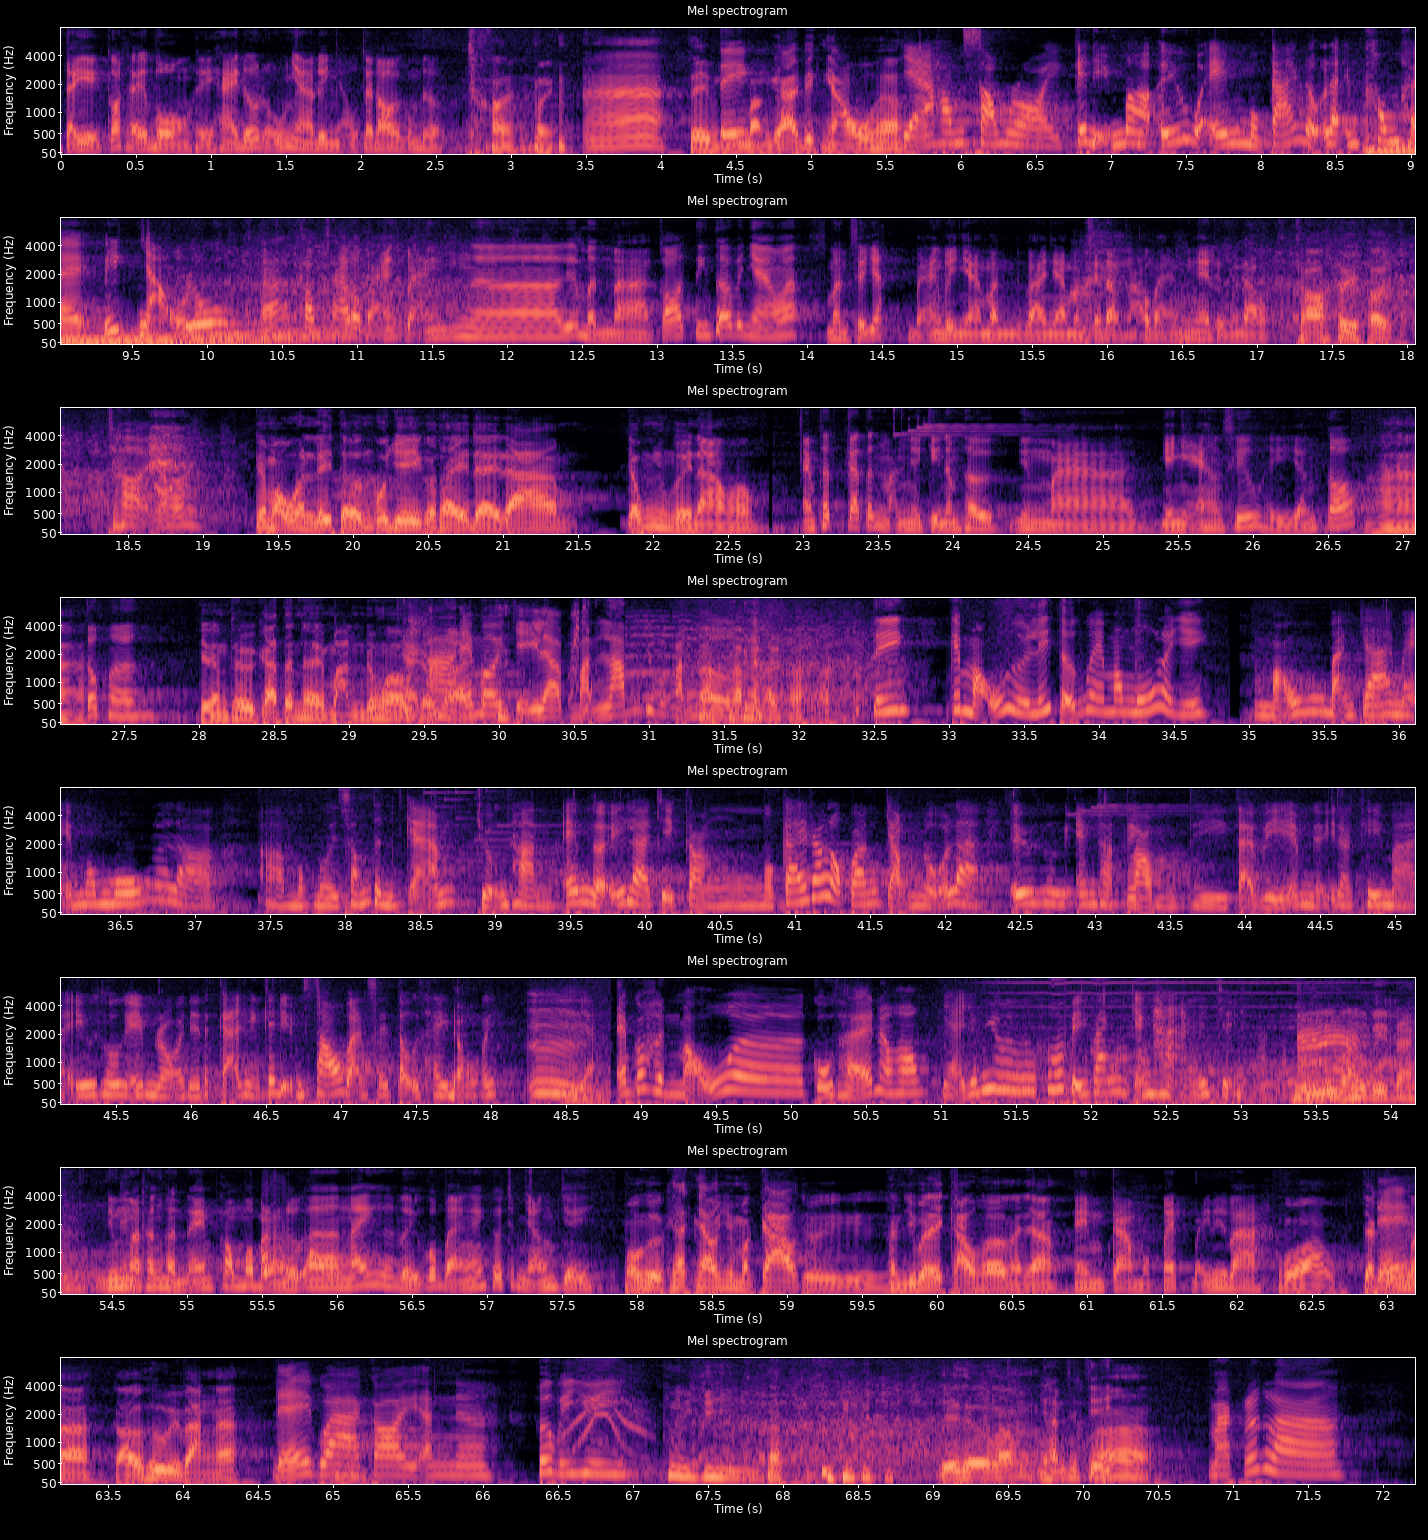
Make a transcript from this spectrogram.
Tại vì có thể buồn thì hai đứa rủ nhau đi nhậu tay đôi cũng được. trời ơi. À. Tìm Tiên. bạn gái biết nhậu ha. Dạ không xong rồi. Cái điểm ờ, yếu của em một cái nữa là em không hề biết nhậu luôn. À, không sao đâu bạn, bạn ờ, với mình mà có tiến tới với nhau á, mình sẽ dắt bạn về nhà mình và nhà mình sẽ đào tạo bạn ngay từ ban đầu. trời ơi. Trời ơi. Cái mẫu hình lý tưởng của duy có thể đề ra giống như người nào không? Em thích cá tính mạnh như chị Nam Thư nhưng mà nhẹ nhẹ hơn xíu thì vẫn tốt, à. Tốt hơn. Chị nam thư cá tính hơi mạnh đúng không Dạ, đúng à, rồi. em ơi chị là mạnh lắm chứ không phải mạnh thường. Tiên, cái mẫu người lý tưởng của em mong muốn là gì? Mẫu bạn trai mà em mong muốn đó là à, một người sống tình cảm trưởng thành. Em nghĩ là chỉ cần một cái rất là quan trọng nữa là yêu thương em thật lòng thì tại vì em nghĩ là khi mà yêu thương em rồi thì tất cả những cái điểm xấu bạn sẽ tự thay đổi. Ừ. Dạ. em có hình mẫu ờ, cụ thể nào không? Dạ giống như hứa vị văn chẳng hạn đấy chị. À. hứa vị văn. Nhưng mà thân hình em không có bằng được anh ấy liệu của bạn ấy có chấp nhận không chị? Mỗi người khác nhau nhưng mà cao thì hình như bên đây cao hơn rồi nha. Em cao một m 73 wow chắc Để- cũng uh, cỡ hứa vi văn á. để qua Ừ. coi anh ờ, hứa vĩ duy. Ui gì dễ thương lắm. Dạ em thưa chị. À, mặt rất là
